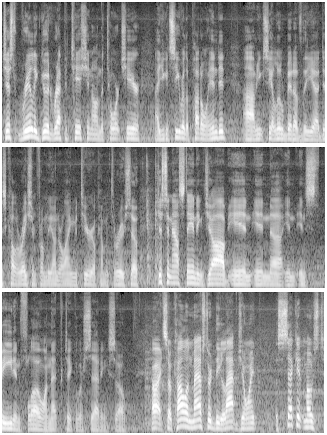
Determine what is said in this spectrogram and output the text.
just really good repetition on the torch here. Uh, you can see where the puddle ended. Um, you can see a little bit of the uh, discoloration from the underlying material coming through. So just an outstanding job in, in, uh, in, in speed and flow on that particular setting. So, all right, so Collin mastered the lap joint. The second most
